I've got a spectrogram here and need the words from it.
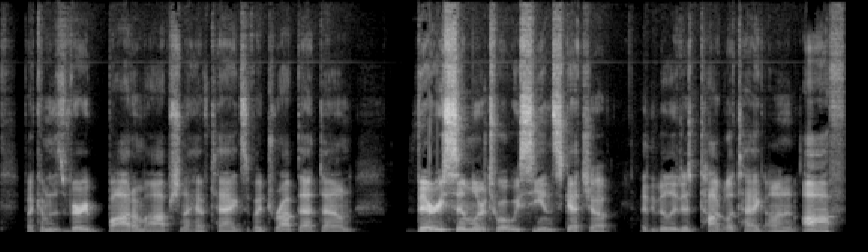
If I come to this very bottom option, I have tags. If I drop that down, very similar to what we see in SketchUp, I have the ability to toggle a tag on and off,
